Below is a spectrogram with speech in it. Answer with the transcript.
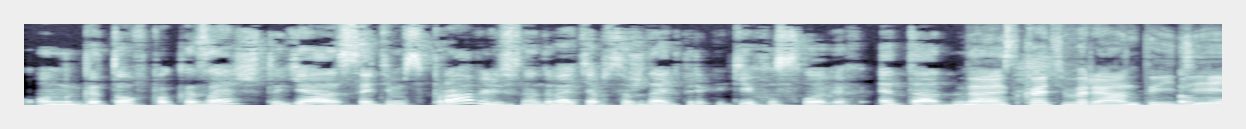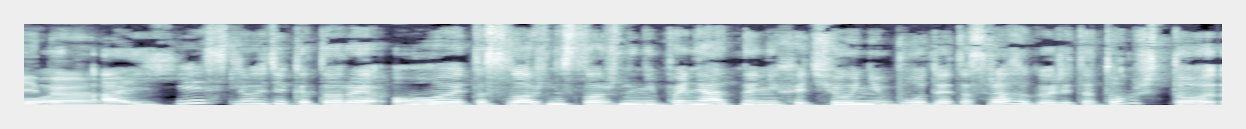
он готов показать, что я с этим справлюсь, но давайте обсуждать при каких условиях. Это одно. Да, искать варианты, идеи, вот. да. А есть люди, которые, о, это сложно, сложно, непонятно, не хочу, не буду. Это сразу говорит о том, что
